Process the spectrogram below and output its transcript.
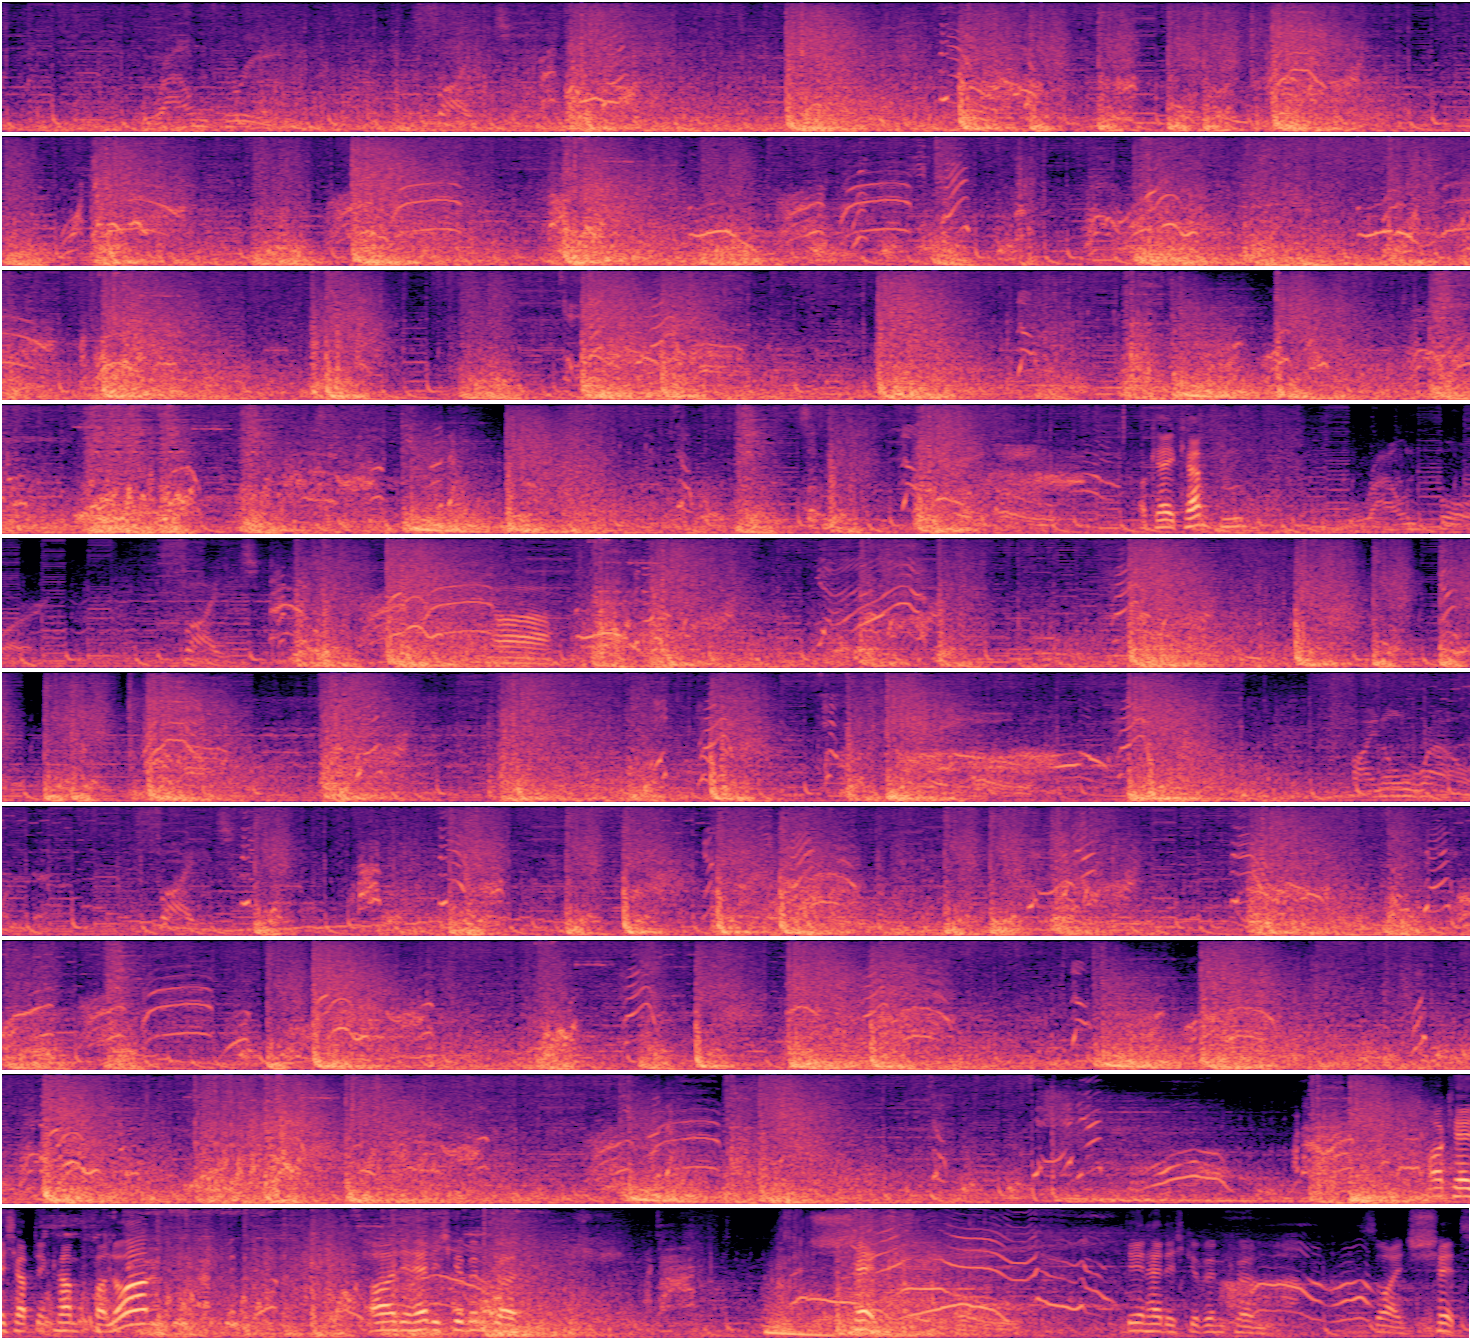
Okay, kämpfen. Okay, ich habe den Kampf verloren. Ah, den hätte ich gewinnen können. Shit. Den hätte ich gewinnen können. So ein Shit.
